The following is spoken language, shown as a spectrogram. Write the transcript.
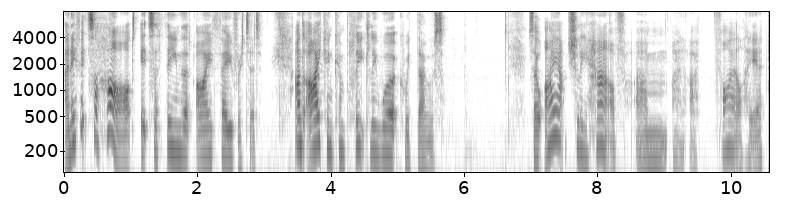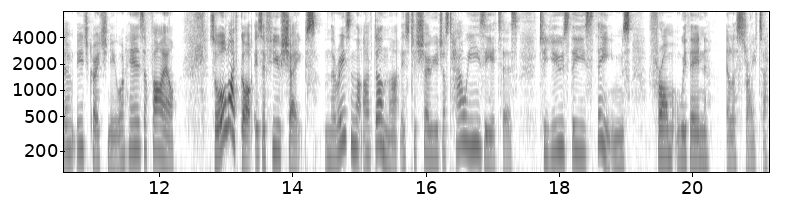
And if it's a heart, it's a theme that I've favourited and I can completely work with those. So I actually have um, a, a file here. Don't need to create a new one. Here's a file. So all I've got is a few shapes. And the reason that I've done that is to show you just how easy it is to use these themes from within Illustrator.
